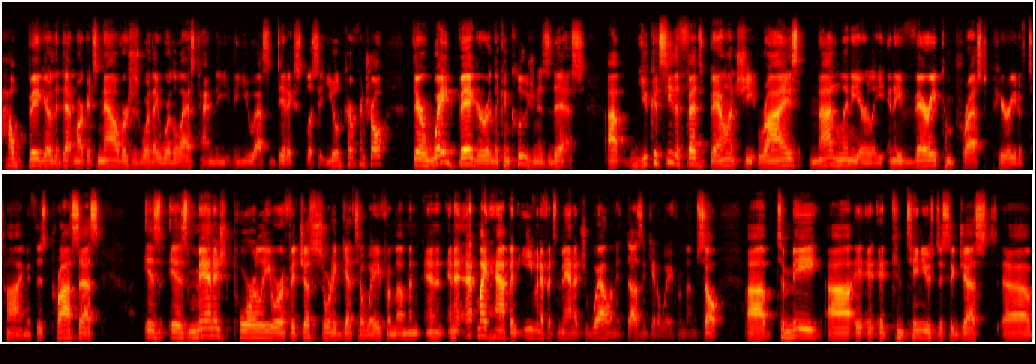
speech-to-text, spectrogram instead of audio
how big are the debt markets now versus where they were the last time the, the U.S. did explicit yield curve control, they're way bigger. And the conclusion is this. Uh, you could see the Fed's balance sheet rise non-linearly in a very compressed period of time. If this process is is managed poorly or if it just sort of gets away from them, and, and, and it, it might happen even if it's managed well and it doesn't get away from them. So uh, to me, uh, it, it, continues to suggest uh,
